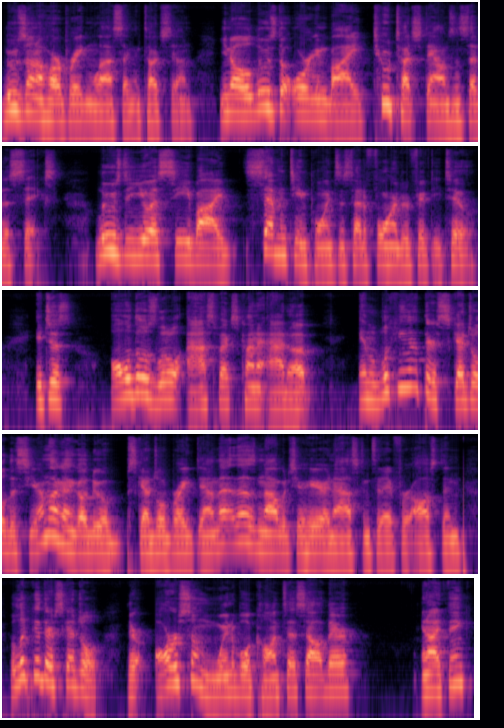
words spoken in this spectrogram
lose on a heartbreaking last second touchdown. You know, lose to Oregon by two touchdowns instead of six. Lose to USC by 17 points instead of 452. It just, all those little aspects kind of add up. And looking at their schedule this year, I'm not going to go do a schedule breakdown. That, that's not what you're here and asking today for Austin. But looking at their schedule. There are some winnable contests out there. And I think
